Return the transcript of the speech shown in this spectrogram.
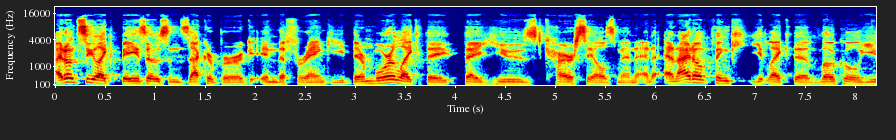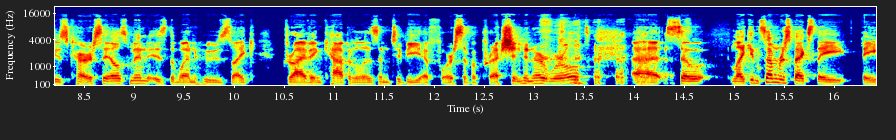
I don't see like Bezos and Zuckerberg in the Ferengi. They're more like the the used car salesman, and and I don't think like the local used car salesman is the one who's like driving capitalism to be a force of oppression in our world. uh, so, like in some respects, they they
